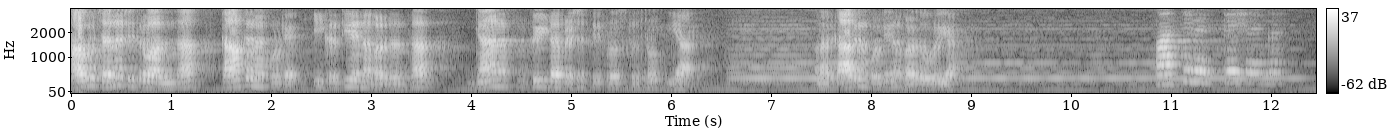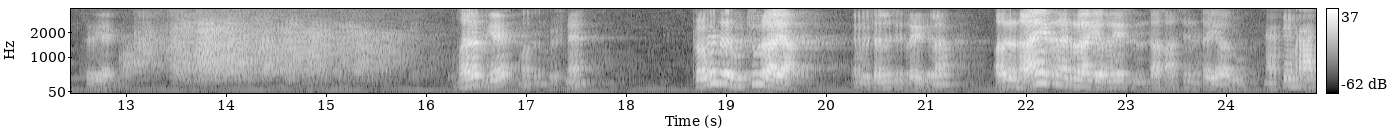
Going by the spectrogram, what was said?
ಹಾಗೂ ಚಲನಚಿತ್ರವಾದಂತಹ ಕಾಕನ ಕೋಟೆ ಈ ಕೃತಿಯನ್ನ ಬರೆದಂತಹ ಜ್ಞಾನಪೀಠ ಪ್ರಶಸ್ತಿ ಪುರಸ್ಕೃತರು ಯಾರು? ಅಂದ್ರೆ ಕೋಟೆಯನ್ನು ಬರೆದವರು ಯಾರು? ಸರಿಯಾಗಿ ಭರತ್ಗೆ ಮತ್ತೊಂದು ಪ್ರಶ್ನೆ. ಪ್ರೊಫೆಸರ್ ಹುಚ್ಚುರಾಯ ಎಂಬ ಚಲನಚಿತ್ರ ಇದೆಯಲ್ಲ? ಅದರ ನಾಯಕ ನಟರಾಗಿ ಅಭಿನಯಿಸಿದಂತಹ ಹಾಸ್ಯ ನಟ ಯಾರು? ನರಸಿಂಹರಾಜ.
